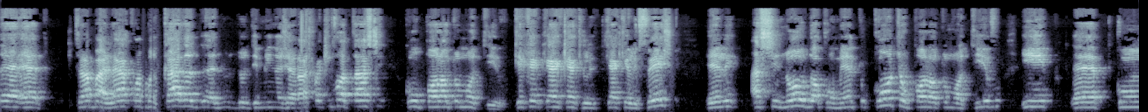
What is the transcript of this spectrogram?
é, é, trabalhar com a bancada de, de Minas Gerais para que votasse com o polo automotivo. O que, que, que, que, que, que ele fez? Ele assinou o documento contra o polo automotivo e é, com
